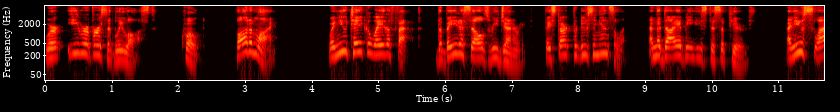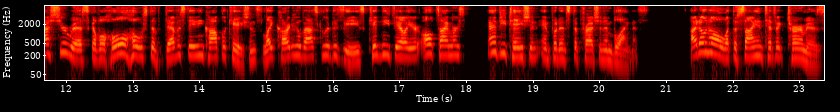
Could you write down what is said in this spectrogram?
were irreversibly lost. Quote, Bottom line, when you take away the fat, the beta cells regenerate. They start producing insulin, and the diabetes disappears. And you slash your risk of a whole host of devastating complications like cardiovascular disease, kidney failure, Alzheimer's, amputation, impotence, depression, and blindness. I don't know what the scientific term is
